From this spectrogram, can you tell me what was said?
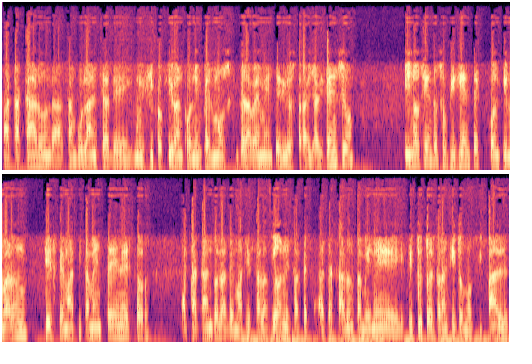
atacaron las ambulancias del municipio que iban con enfermos gravemente heridos para Villavicencio y no siendo suficiente continuaron sistemáticamente, Néstor, atacando las demás instalaciones, atacaron también el Instituto de Tránsito Municipal,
